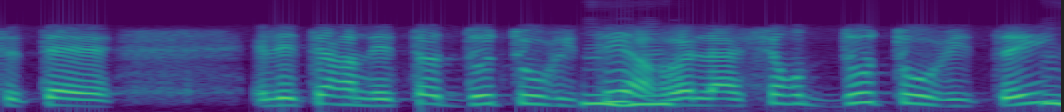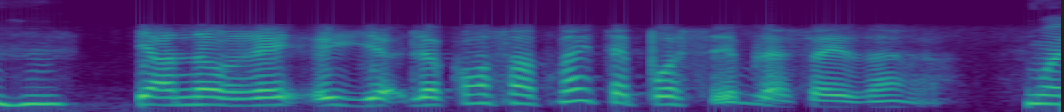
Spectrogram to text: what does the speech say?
c'était, elle était en état d'autorité, en mhm. relation d'autorité. Mhm. Il y en aurait, le consentement était possible à 16 ans. Oui,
